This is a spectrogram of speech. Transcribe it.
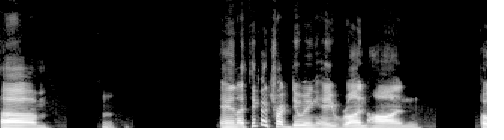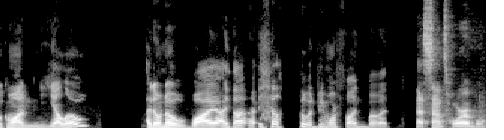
Um. hmm. And I think I tried doing a run on Pokemon Yellow. I don't know why I thought Yellow would be more fun, but That sounds horrible.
